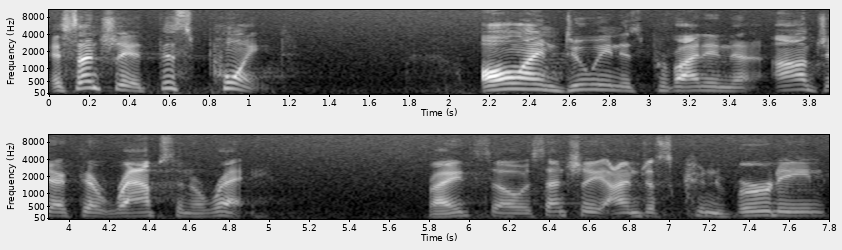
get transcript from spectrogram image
essentially at this point, all I'm doing is providing an object that wraps an array, right? So essentially I'm just converting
